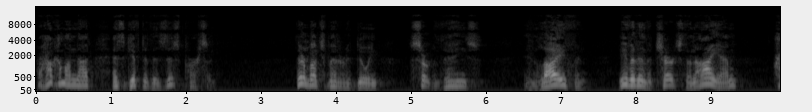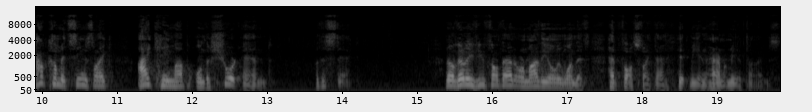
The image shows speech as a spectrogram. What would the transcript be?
Or how come I'm not as gifted as this person? They're much better at doing certain things in life and even in the church than I am. How come it seems like I came up on the short end of the stick? Now, have any of you felt that, or am I the only one that's had thoughts like that hit me and hammer me at times?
